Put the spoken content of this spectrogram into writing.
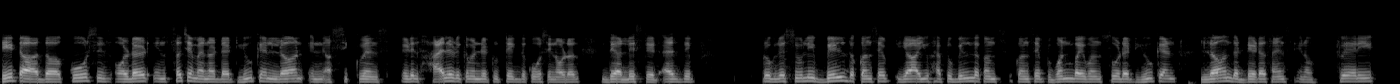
data the course is ordered in such a manner that you can learn in a sequence. It is highly recommended to take the course in order they are listed. As they progressively build the concept yeah you have to build the con concept one by one so that you can learn the data science in a very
